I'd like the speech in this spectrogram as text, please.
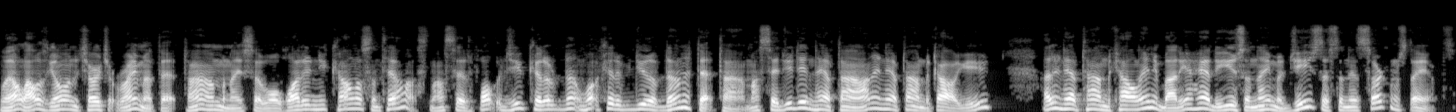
Well, I was going to church at Rhema at that time, and they said, "Well, why didn't you call us and tell us?" And I said, "What would you could have done? What could have you have done at that time?" I said, "You didn't have time. I didn't have time to call you. I didn't have time to call anybody. I had to use the name of Jesus in this circumstance."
